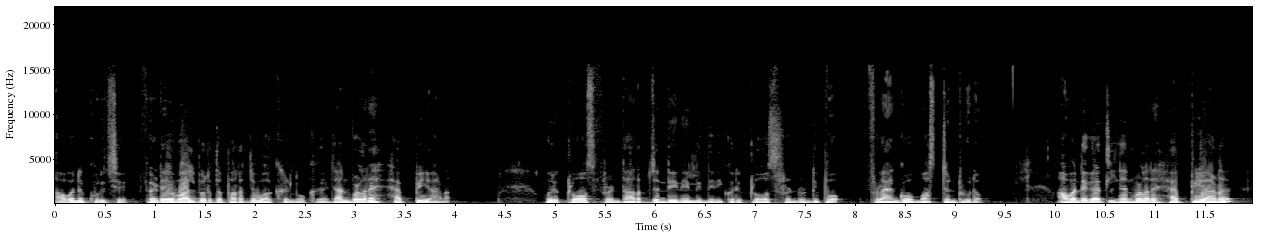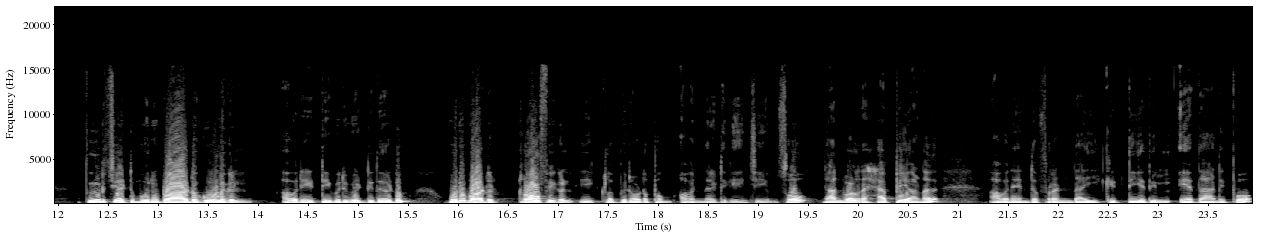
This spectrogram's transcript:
അവനെക്കുറിച്ച് ഫെഡേ വാൽവെറുതെ പറഞ്ഞ വാക്കുകൾ നോക്കുക. ഞാൻ വളരെ ഹാപ്പിയാണ്. ഒരു ക്ലോസ് ഫ്രണ്ട് അർജന്റീനയിൽ നിന്ന് എനിക്കൊരു ക്ലോസ് ഫ്രണ്ട് ഉണ്ട് ഇപ്പോൾ ഫ്രാങ്കോ മസ്റ്റൻഡൂനോ. അവന്റെ കാര്യത്തിൽ ഞാൻ വളരെ ഹാപ്പിയാണ്. തീർച്ചയായിട്ടും ഒരുപാട് ഗോളുകൾ അവൻ ഈ ടീമിന് വേണ്ടി നേടും. ഒരുപാട് ട്രോഫികൾ ഈ ക്ലബിനോടൊപ്പം അവൻ നേടുകയും ചെയ്യും. സോ ഞാൻ വളരെ ഹാപ്പിയാണ് അവനെ എന്റെ ഫ്രണ്ടായി കിട്ടിയതിൽ ഏതാണിപ്പോൾ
